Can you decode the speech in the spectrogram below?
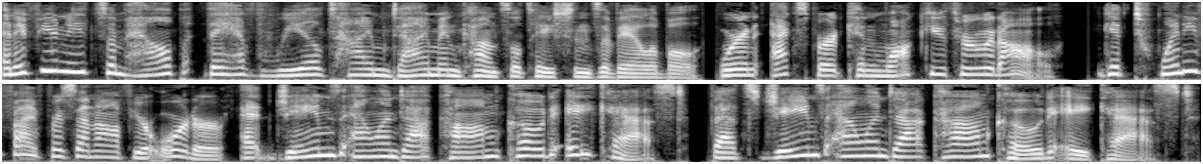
And if you need some help, they have real time diamond consultations available where an expert can walk you through it all. Get 25% off your order at jamesallen.com code ACAST. That's jamesallen.com code ACAST.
